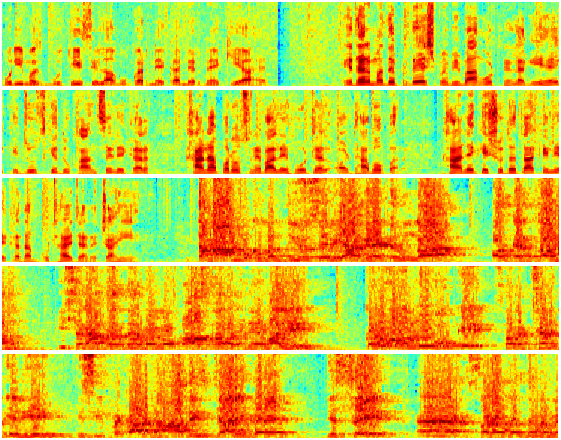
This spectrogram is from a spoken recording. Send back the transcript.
पूरी मजबूती से लागू करने का निर्णय किया है। इधर मध्य प्रदेश में भी मांग उठने लगी है कि जूस की दुकान से लेकर खाना परोसने वाले होटल और ढाबों पर खाने की शुद्धता के लिए कदम उठाए जाने चाहिए। तमाम मुख्यमंत्रियों से भी आग्रह करूँगा और करता हूँ कि सनातन धर्म में आस्था रखने वाले करोड़ों लोगों के संरक्षण के लिए इसी प्रकार का आदेश जारी करें जिससे सनातन धर्म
